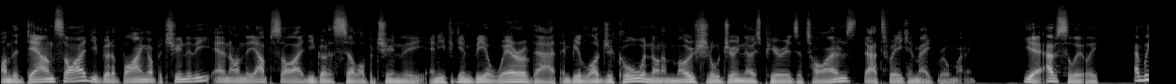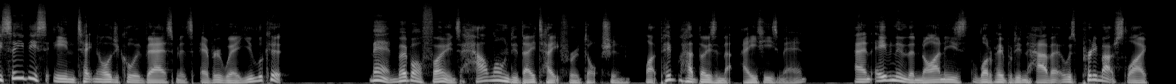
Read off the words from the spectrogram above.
on the downside, you've got a buying opportunity, and on the upside, you've got a sell opportunity. And if you can be aware of that and be logical and not emotional during those periods of times, that's where you can make real money. Yeah, absolutely. And we see this in technological advancements everywhere. You look at, man, mobile phones, how long did they take for adoption? Like people had those in the 80s, man. And even in the 90s, a lot of people didn't have it. It was pretty much like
